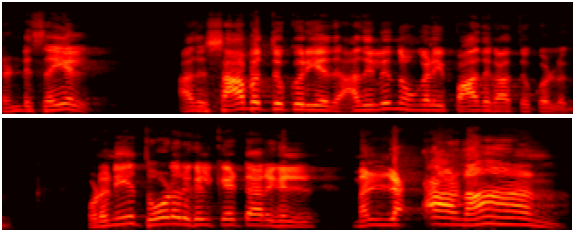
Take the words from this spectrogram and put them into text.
ரெண்டு செயல் அது சாபத்துக்குரியது அதிலிருந்து உங்களை பாதுகாத்து கொள்ளுங்கள். உடனே தோழர்கள் கேட்டார்கள் மல்லஆனான்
